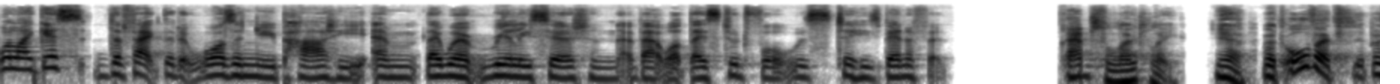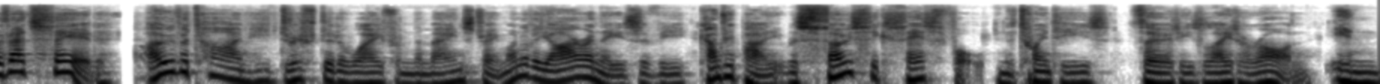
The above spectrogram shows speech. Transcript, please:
Well, I guess the fact that it was a new party and they weren't really certain about what they stood for was to his benefit. Absolutely. Yeah. But all that, but that said, over time he drifted away from the mainstream. One of the ironies of the Country Party was so successful in the 20s, 30s, later on in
